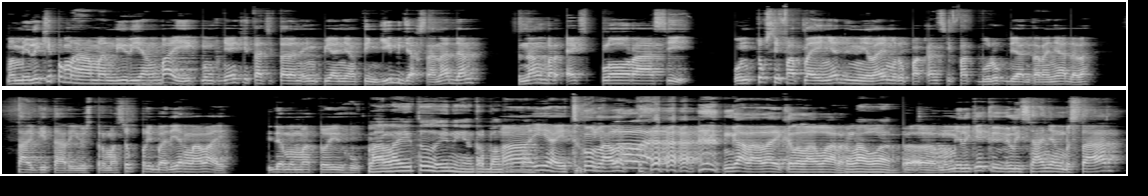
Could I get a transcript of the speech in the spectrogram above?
memiliki pemahaman diri yang baik, mempunyai cita-cita dan impian yang tinggi, bijaksana dan senang bereksplorasi. Untuk sifat lainnya dinilai merupakan sifat buruk di antaranya adalah Sagittarius, termasuk pribadi yang lalai, tidak mematuhi hukum. Lalai itu ini yang Ah terbang-terbang. iya itu lalat. Enggak lalai, kelelawar. Kelawar. Heeh, memiliki kegelisahan yang besar,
